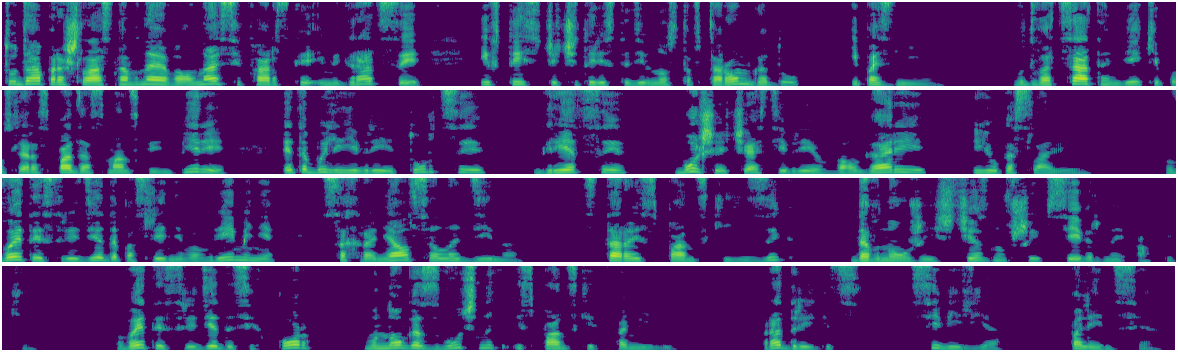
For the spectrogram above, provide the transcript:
Туда прошла основная волна сефарской иммиграции и в 1492 году, и позднее. В XX веке после распада Османской империи это были евреи Турции, Греции, большая часть евреев Болгарии и Югославии. В этой среде до последнего времени сохранялся ладино, староиспанский язык, давно уже исчезнувший в Северной Африке. В этой среде до сих пор много звучных испанских фамилий. Родригес, Севилья, Паленсия.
